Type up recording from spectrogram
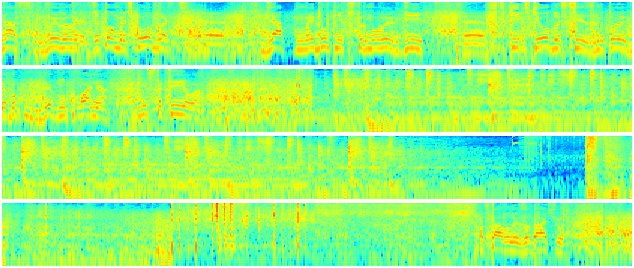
нас вивели в Житомирську область е, для майбутніх штурмових дій е, в Київській області з метою деблокування міста Києва. Поставили задачу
